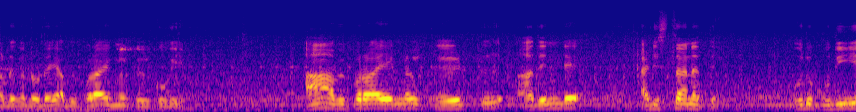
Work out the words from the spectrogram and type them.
ആളുകളുടെ അഭിപ്രായങ്ങൾ കേൾക്കുകയും ആ അഭിപ്രായങ്ങൾ കേട്ട് അതിന്റെ അടിസ്ഥാനത്തിൽ ഒരു പുതിയ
